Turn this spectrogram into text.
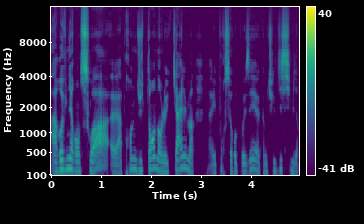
à revenir en soi, euh, à prendre du temps dans le calme euh, et pour se reposer, euh, comme tu le dis si bien.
